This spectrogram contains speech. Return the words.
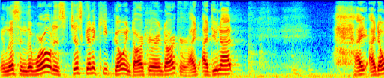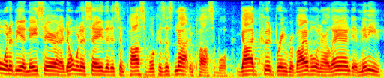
And listen, the world is just going to keep going darker and darker. I, I do not I, I, don't want to be a naysayer and I don't want to say that it's impossible because it's not impossible. God could bring revival in our land and many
